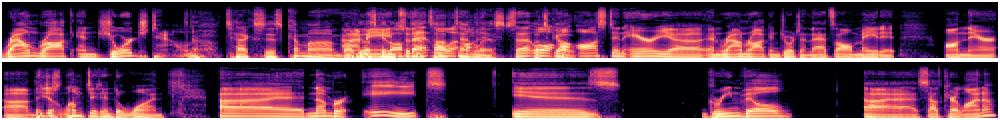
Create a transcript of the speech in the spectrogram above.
Round Rock, and Georgetown. Oh, Texas, come on, buddy. I Let's mean, get off so that, top little, ten uh, list. So that Let's little go. Austin area and Round Rock and Georgetown, that's all made it on there. Um, they just lumped it into one. Uh, number eight is Greenville, uh, South Carolina.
